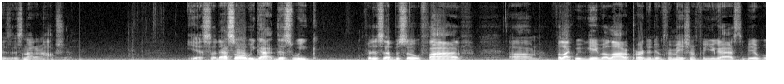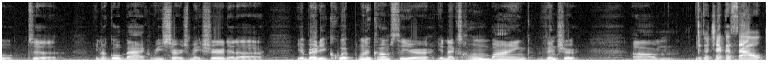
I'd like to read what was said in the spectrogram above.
is, is not an option. Yeah, so that's all we got this week for this episode five. Um, feel like we've gave a lot of pertinent information for you guys to be able to, you know, go back, research, make sure that uh, you're better equipped when it comes to your your next home buying venture. Um, You can check us out.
